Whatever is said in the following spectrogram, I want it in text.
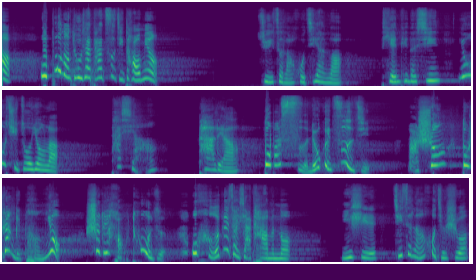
了，我不能丢下他自己逃命。橘子老虎见了。甜甜的心又起作用了，他想，他俩都把死留给自己，把生都让给朋友，是对好兔子。我何必再吓他们呢？于是橘子老虎就说：“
